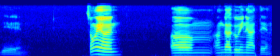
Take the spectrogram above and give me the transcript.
Then, so ngayon, um, ang gagawin natin,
